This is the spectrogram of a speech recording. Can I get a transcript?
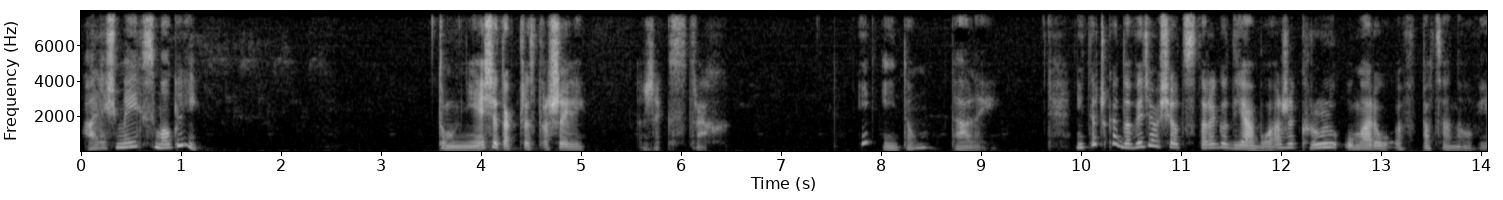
aleśmy ich zmogli. To mnie się tak przestraszyli, rzekł strach. I idą dalej. Niteczka dowiedział się od starego diabła, że król umarł w Pacanowie,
